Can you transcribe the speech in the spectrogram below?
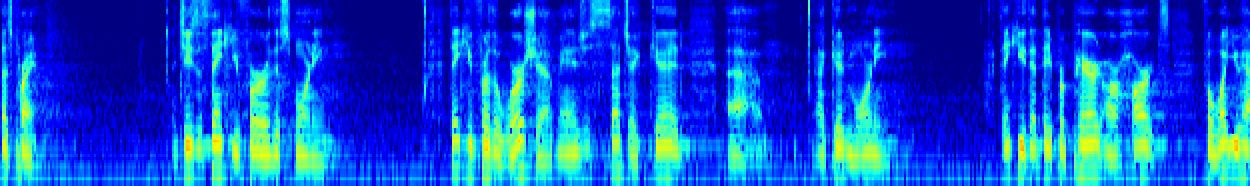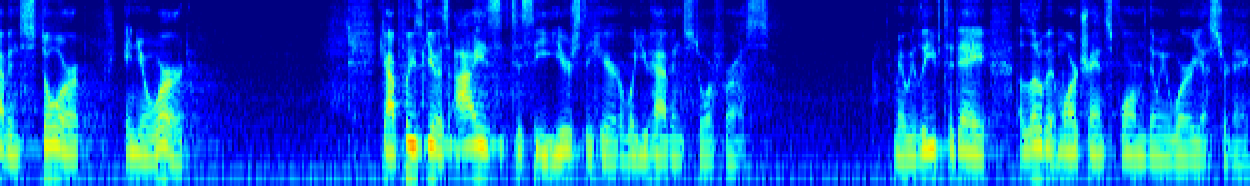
Let's pray. Jesus, thank you for this morning. Thank you for the worship, man. It's just such a good, uh, a good morning. Thank you that they prepared our hearts for what you have in store in your word. God, please give us eyes to see, ears to hear what you have in store for us. May we leave today a little bit more transformed than we were yesterday.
